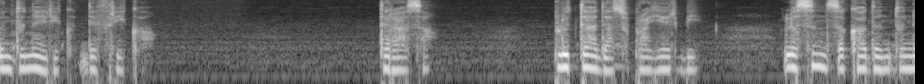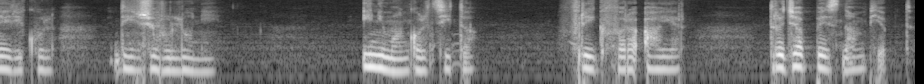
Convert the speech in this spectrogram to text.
întuneric de frică. Terasa plutea deasupra ierbii, lăsând să cadă întunericul din jurul lunii. Inima încolțită, frig fără aer, trăgea bezna în piept,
